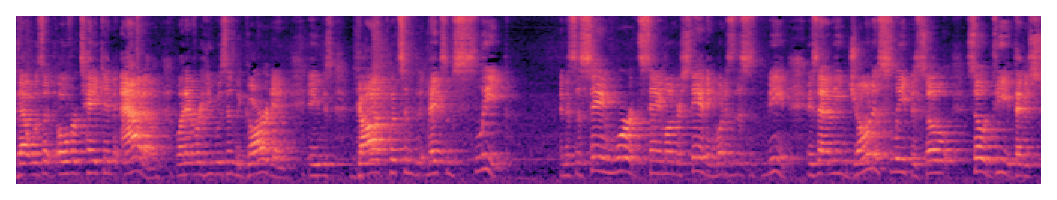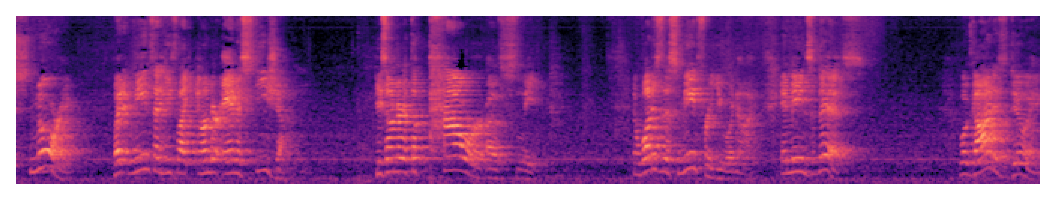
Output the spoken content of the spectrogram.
that was overtaken Adam whenever he was in the garden. He was, God puts him, makes him sleep. And it's the same word, same understanding. What does this mean? Is that mean Jonah's sleep is so so deep that he's snoring but it means that he's like under anesthesia. He's under the power of sleep. And what does this mean for you and I? It means this. What God is doing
